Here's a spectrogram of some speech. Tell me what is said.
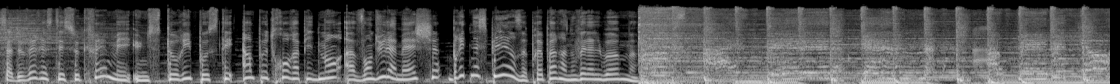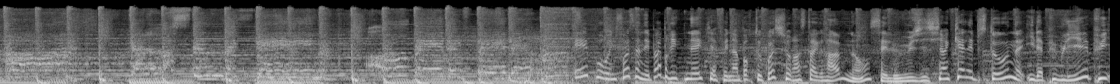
Ça devait rester secret, mais une story postée un peu trop rapidement a vendu la mèche. Britney Spears prépare un nouvel album. Une fois, ça n'est pas Britney qui a fait n'importe quoi sur Instagram, non, c'est le musicien Caleb Stone. Il a publié, puis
